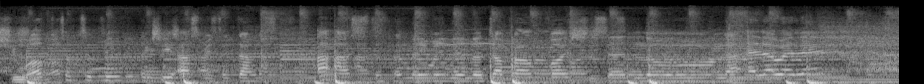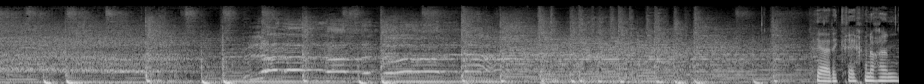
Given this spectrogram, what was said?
She walked up to me and she asked me to dance. I asked her her name and in a drop-down voice she said Lola. L-O-L-A Lola. Ja, daar kregen we nog een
